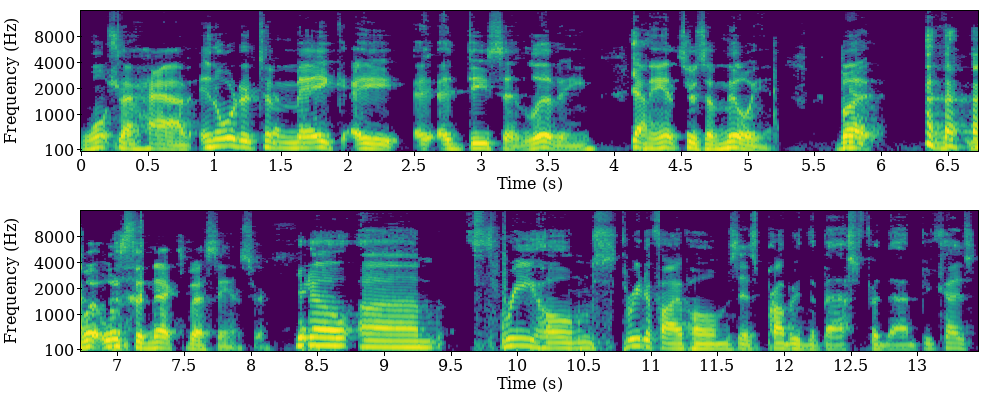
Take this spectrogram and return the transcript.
want Sure. to have in order to make a a, decent living? Yeah. And the answer is a million. But what, what's the next best answer? You know, um, three homes, three to five homes is probably the best for them because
